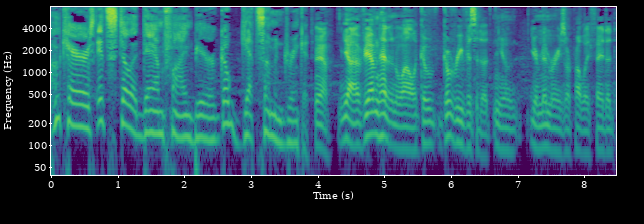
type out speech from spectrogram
who cares? It's still a damn fine beer. Go get some and drink it. Yeah, yeah. If you haven't had it in a while, go go revisit it. You know, your memories are probably faded.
